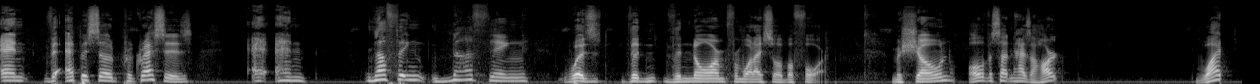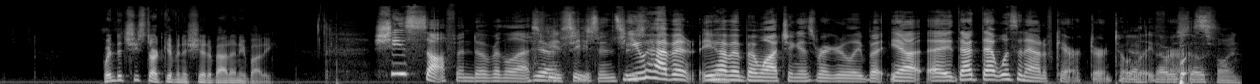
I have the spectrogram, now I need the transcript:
And the episode progresses, and, and nothing, nothing was the the norm from what I saw before. Michonne all of a sudden has a heart. What? When did she start giving a shit about anybody? she's softened over the last Yeah, few she's- seasons. she's- you haven't you haven't been watching as regularly, but yeah, uh, that that wasn't out of character Yeah, totally that for was us. that was fine.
